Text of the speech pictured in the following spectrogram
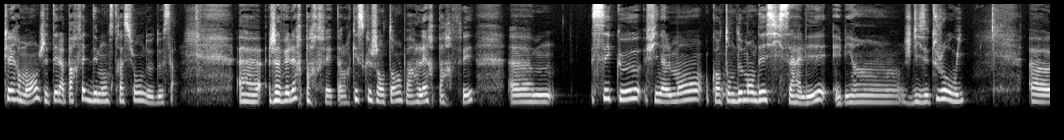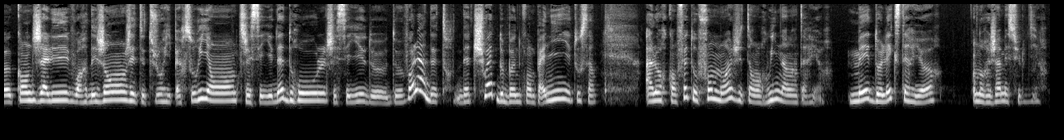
clairement j'étais la parfaite démonstration de, ça. Euh, j'avais l'air parfaite. Alors qu'est-ce que j'entends par l'air parfait? Euh, C'est que finalement quand on me demandait si ça allait, eh bien je disais toujours oui. quand j'allais voir des gens, j'étais toujours hyper souriante, j'essayais d'être drôle, j'essayais de, de, voilà d'être d'être chouette, de bonne compagnie et tout ça. Alors qu'en fait au fond de moi j'étais en ruine à l'intérieur. Mais de l'extérieur, on n'aurait jamais su le dire.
